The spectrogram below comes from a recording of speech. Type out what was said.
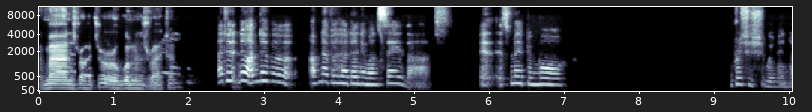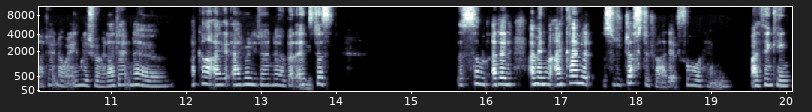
a man's writer or a woman's writer? I don't know. I've never I've never heard anyone say that. It, it's maybe more British women. I don't know, English women. I don't know. I can't. I, I really don't know. But it's mm. just there's some. I don't. I mean, I kind of sort of justified it for him by thinking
